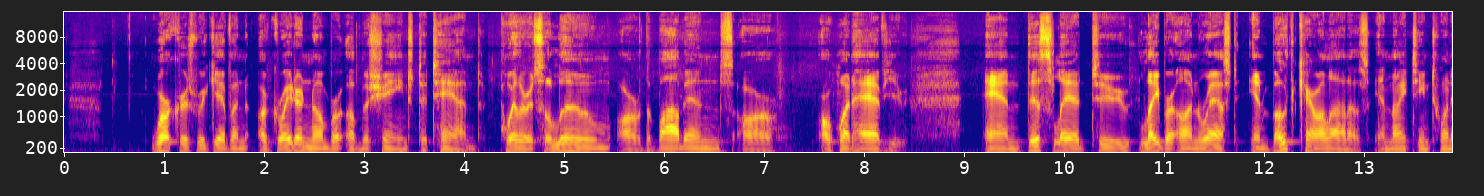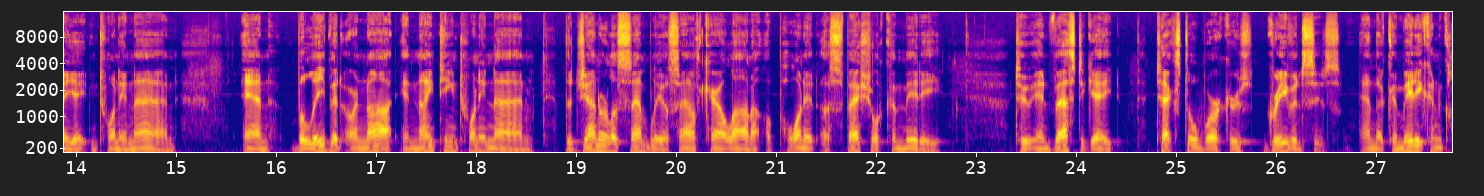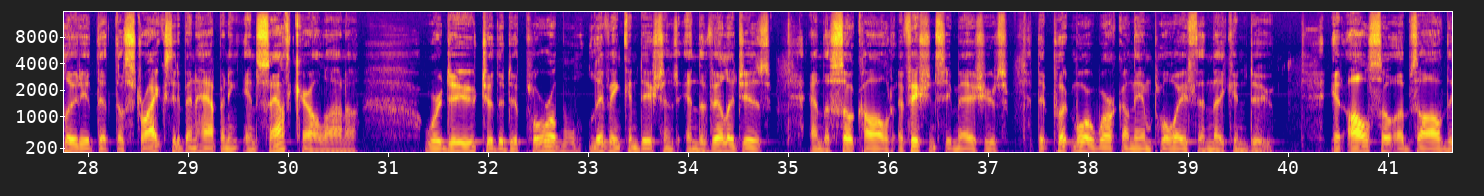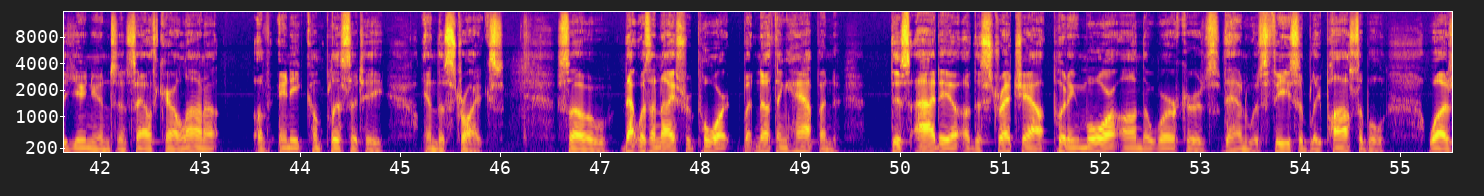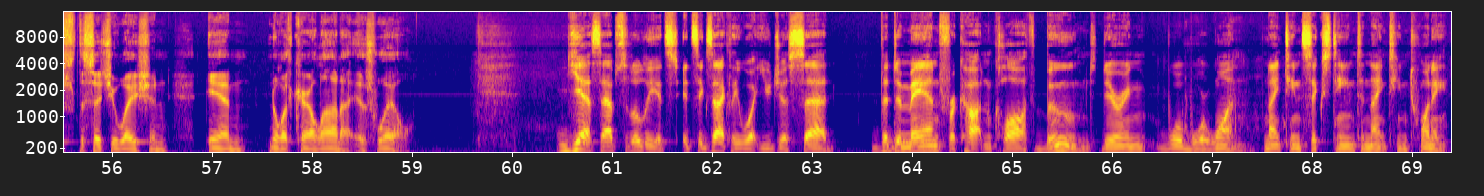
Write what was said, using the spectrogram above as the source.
workers were given a greater number of machines to tend, whether it's a loom or the bobbins or or what have you. And this led to labor unrest in both Carolinas in 1928 and 29. And believe it or not, in 1929, the General Assembly of South Carolina appointed a special committee to investigate textile workers' grievances. And the committee concluded that the strikes that had been happening in South Carolina were due to the deplorable living conditions in the villages and the so called efficiency measures that put more work on the employees than they can do. It also absolved the unions in South Carolina of any complicity in the strikes. So that was a nice report, but nothing happened. This idea of the stretch out, putting more on the workers than was feasibly possible, was the situation in North Carolina as well. Yes, absolutely. It's it's exactly what you just said. The demand for cotton cloth boomed during World War I, 1916 to 1920.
